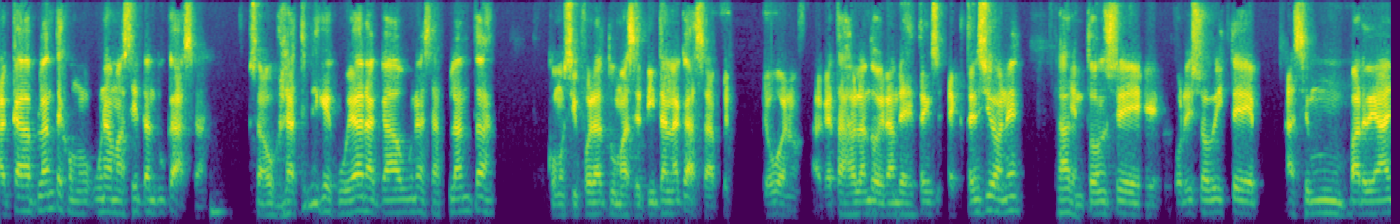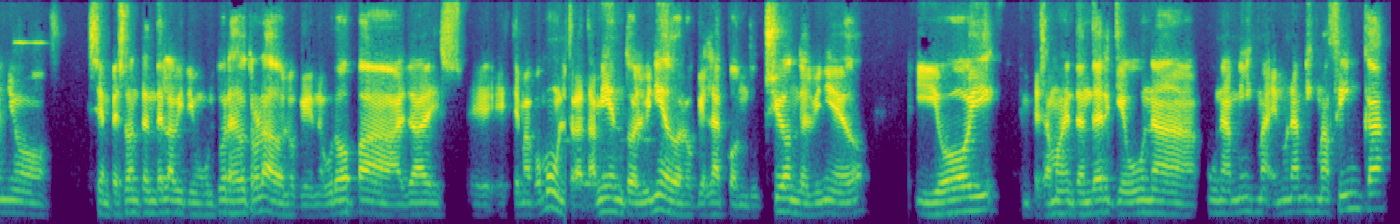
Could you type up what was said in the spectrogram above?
A cada planta es como una maceta en tu casa. O sea, vos la tenés que cuidar a cada una de esas plantas como si fuera tu macetita en la casa. Bueno, acá estás hablando de grandes extensiones, entonces por eso, viste, hace un par de años se empezó a entender la viticultura de otro lado, lo que en Europa ya es, eh, tema común, el tratamiento del viñedo, lo que es la conducción del viñedo, y hoy empezamos a entender que una, una misma, en una misma finca,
